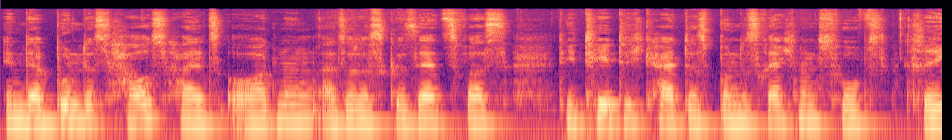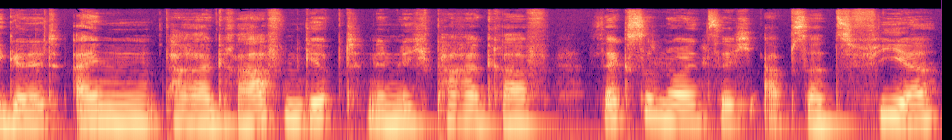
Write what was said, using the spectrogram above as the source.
in der Bundeshaushaltsordnung, also das Gesetz, was die Tätigkeit des Bundesrechnungshofs regelt, einen Paragraphen gibt, nämlich Paragraph 96 Absatz 4,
